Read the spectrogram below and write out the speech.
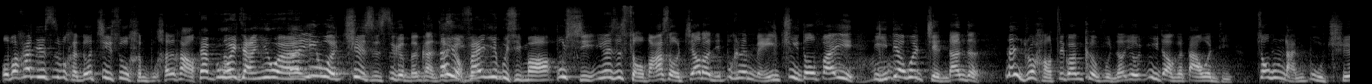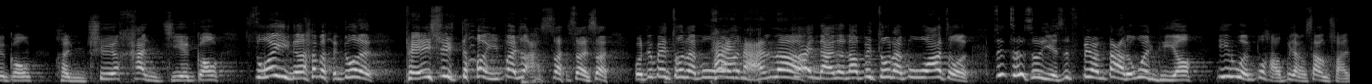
我们焊接师傅很多技术很不很好，但不会讲英文。但英文确实是个门槛。那有翻译不行吗？不行，因为是手把手教的，你不可能每一句都翻译，你一定要会简单的。那你说好，这关克服，你知道又遇到个大问题，中南部缺工，很缺焊接工，所以呢，他们很多人。培训到一半就啊，算算算，我就被中南部挖太难了，太难了，然后被中南部挖走了，所以这个时候也是非常大的问题哦。英文不好，不想上传，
